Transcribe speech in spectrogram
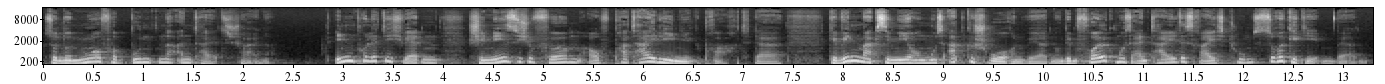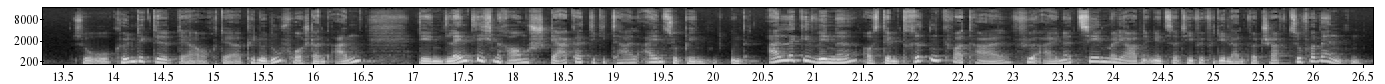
sondern nur verbundene Anteilsscheine. Innenpolitisch werden chinesische Firmen auf Parteilinie gebracht. Der Gewinnmaximierung muss abgeschworen werden und dem Volk muss ein Teil des Reichtums zurückgegeben werden. So kündigte der, auch der Pinodou-Vorstand an, den ländlichen Raum stärker digital einzubinden und alle Gewinne aus dem dritten Quartal für eine 10 Milliarden Initiative für die Landwirtschaft zu verwenden.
